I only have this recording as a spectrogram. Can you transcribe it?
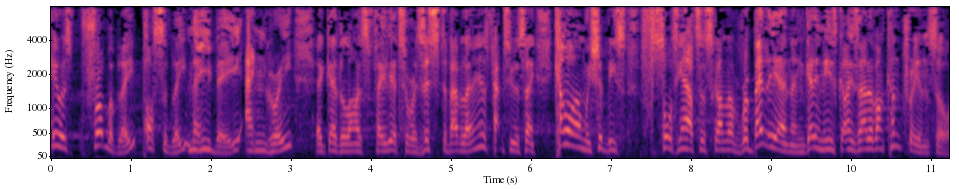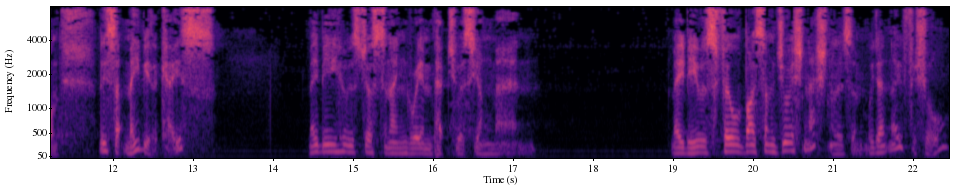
He was probably, possibly, maybe angry at Gedaliah's failure to resist the Babylonians. Perhaps he was saying, come on, we should be sorting out this kind of rebellion and getting these guys out of our country and so on. At least that may be the case. Maybe he was just an angry, impetuous young man. Maybe he was filled by some Jewish nationalism. We don't know for sure.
